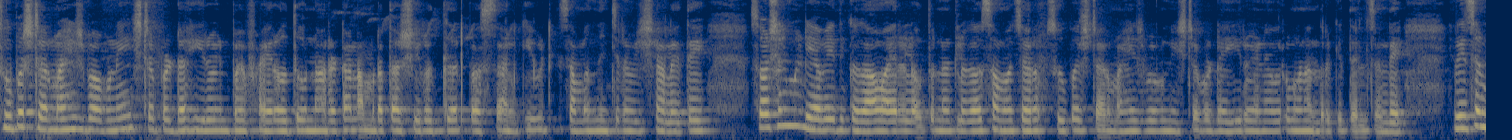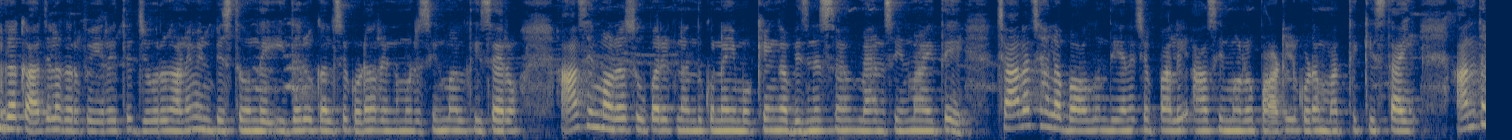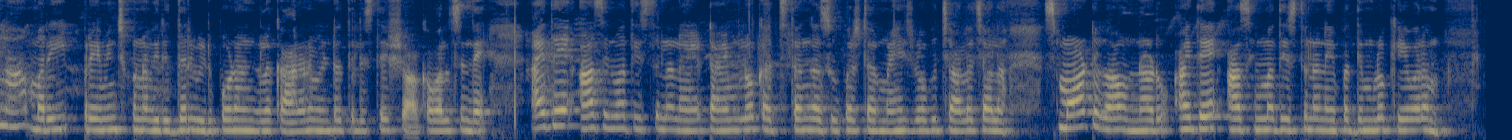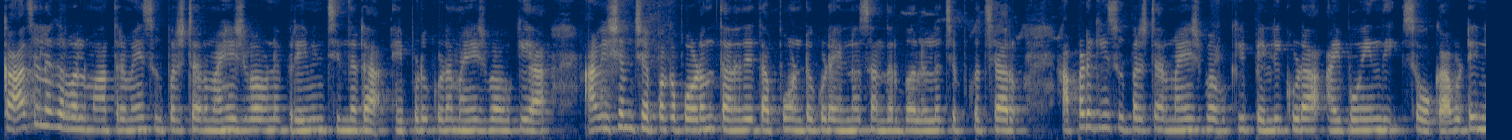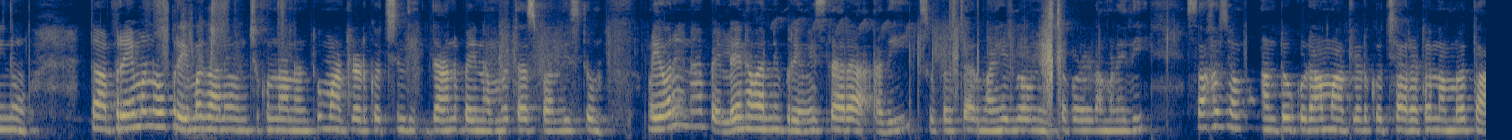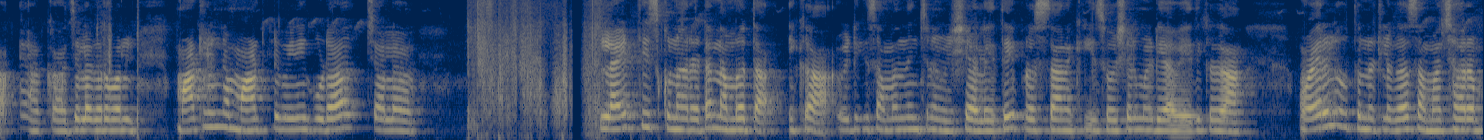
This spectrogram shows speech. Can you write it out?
Super star Mahesh బాబుని ఇష్టపడ్డ హీరోయిన్పై fire అవుతున్నారట నమ్రత శిరోద్కర్ ప్రస్తుతానికి వీటికి సంబంధించిన విషయాలైతే సోషల్ మీడియా వేదికగా వైరల్ అవుతున్నట్లుగా సమాచారం. సూపర్ స్టార్ మహేష్ బాబుని ఇష్టపడ్డ హీరోయిన్ ఎవరు మనందరికీ తెలిసిందే. రీసెంట్గా కాజల గారి పేరైతే జోరుగానే వినిపిస్తుంది. ఇద్దరు కలిసి కూడా రెండు మూడు సినిమాలు తీశారు. ఆ సినిమాలో సూపర్ హిట్ని అందుకున్నాయి ముఖ్యంగా బిజినెస్ మ్యాన్ సినిమా అయితే చాలా చాలా బాగుంది అని చెప్పాలి. ఆ సినిమాలో పాటలు కూడా మత్తెక్కిస్తాయి. అంతలా మరి ప్రేమించుకున్న వీరిద్దరు విడిపోవడానికి గల కారణం ఏంటో తెలిస్తే షాక్ అవ్వాల్సిందే. అయితే ఆ సినిమా తీస్తున్న టైంలో ఖచ్చితంగా సూపర్ స్టార్ మహేష్ బాబు చాలా చాలా స్మార్ట్గా ఉన్నాడు. అయితే ఆ సినిమా తీస్తున్న నేపథ్యంలో కేవలం కాజల్ అగర్వాల్ మాత్రమే సూపర్ స్టార్ మహేష్ బాబుని ప్రేమించిందట. ఎప్పుడు కూడా మహేష్ బాబుకి ఆ- విషయం చెప్పకపోవడం తనదే తప్పు అంటూ కూడా ఎన్నో సందర్భాలలో చెప్పుకొచ్చారు. అప్పటికి సూపర్ స్టార్ మహేష్ బాబుకి పెళ్ళి కూడా అయిపోయింది. సో కాబట్టి నేను తా ప్రేమను ప్రేమగానే ఉంచుకున్నానంటూ మాట్లాడుకొచ్చింది. దానిపై నమ్రత స్పందిస్తూ ఎవరైనా పెళ్ళైన వారిని ప్రేమిస్తారా? అది సూపర్ స్టార్ మహేష్ బాబుని ఇష్టపడడం అనేది సహజం అంటూ కూడా మాట్లాడుకొచ్చారట నమ్రత. కాజల్ అగర్వాల్ మాట్లాడిన మాటలు విని కూడా చాలా లైట్ తీసుకున్నారట నమ్రత. ఇక వీటికి సంబంధించిన విషయాలైతే ప్రస్తుతానికి సోషల్ మీడియా వేదికగా వైరల్ అవుతున్నట్లుగా సమాచారం.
